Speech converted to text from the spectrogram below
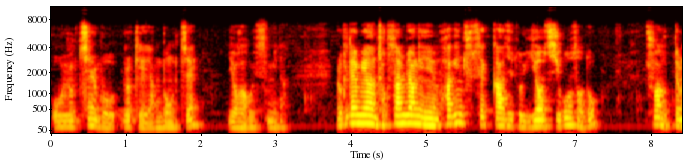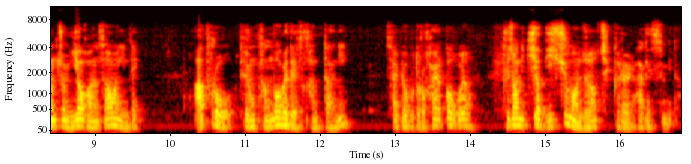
5, 6, 7뭐 이렇게 양봉째 이어가고 있습니다. 이렇게 되면 적산병인 확인 추세까지도 이어지고서도 추가 급등을 좀 이어가는 상황인데 앞으로 대응 방법에 대해서 간단히 살펴보도록 할 거고요. 그 전에 기업 이슈 먼저 체크를 하겠습니다.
